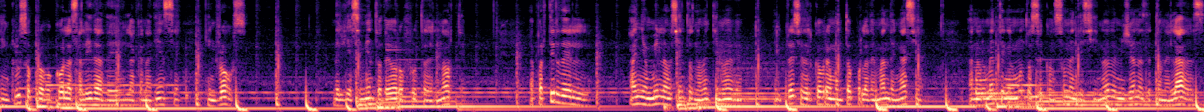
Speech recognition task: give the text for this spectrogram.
incluso provocó la salida de la canadiense King Rose del yacimiento de oro fruta del norte. A partir del año 1999, el precio del cobre aumentó por la demanda en Asia. Anualmente en el mundo se consumen 19 millones de toneladas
